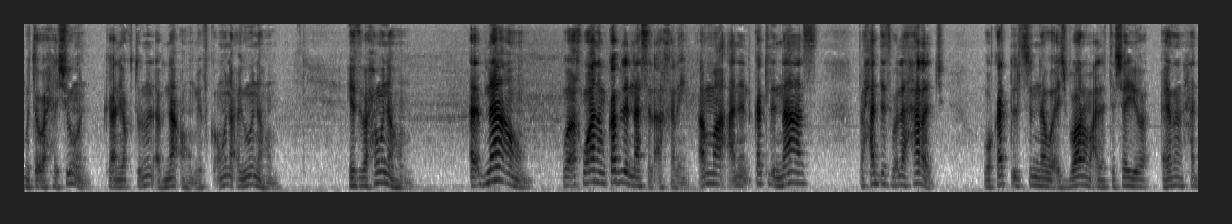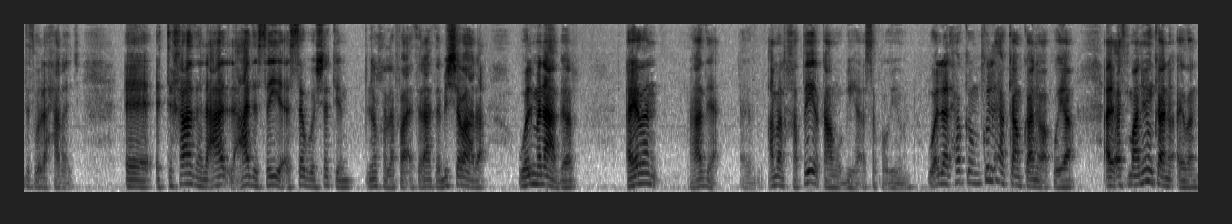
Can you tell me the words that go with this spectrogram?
المتوحشون كانوا يقتلون أبنائهم يفقعون عيونهم يذبحونهم أبنائهم وأخوانهم قبل الناس الآخرين. أما عن قتل الناس فحدث ولا حرج وقتل السنة وإجبارهم على التشيع أيضا حدث ولا حرج. آه، اتخاذ العادة السيئة السب والشتم للخلفاء الثلاثة بالشوارع والمنابر أيضا هذا عمل خطير قاموا به الصفويون وإلا الحكم كل الحكام كانوا أقوياء. العثمانيون كانوا أيضا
